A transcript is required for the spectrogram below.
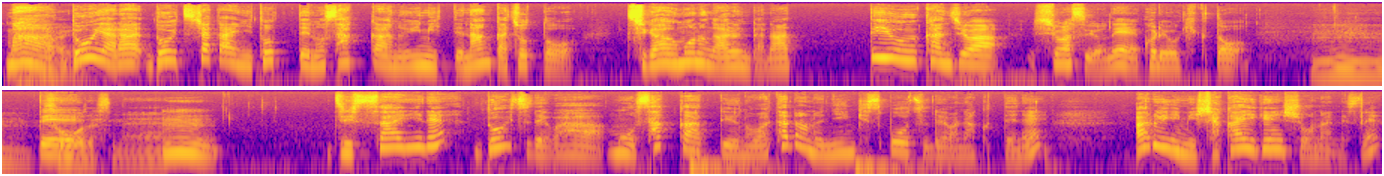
まあ、はい、どうやらドイツ社会にとってのサッカーの意味ってなんかちょっと違うものがあるんだなっていう感じはしますよねこれを聞くと。うん、でそうですね、うん、実際にねドイツではもうサッカーっていうのはただの人気スポーツではなくてねある意味社会現象なんですね。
